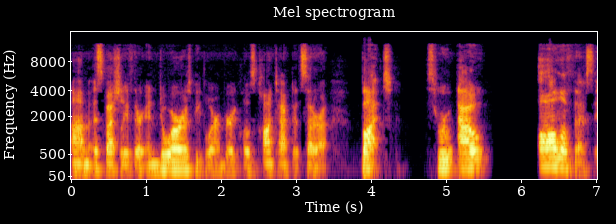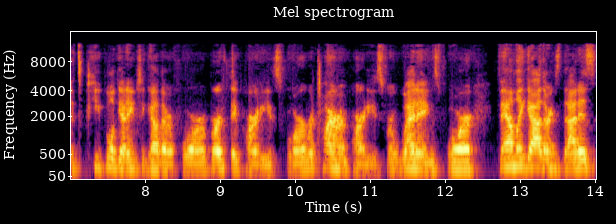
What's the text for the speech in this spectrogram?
um, especially if they're indoors, people are in very close contact, etc. But throughout all of this, it's people getting together for birthday parties, for retirement parties, for weddings, for family gatherings. That is,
